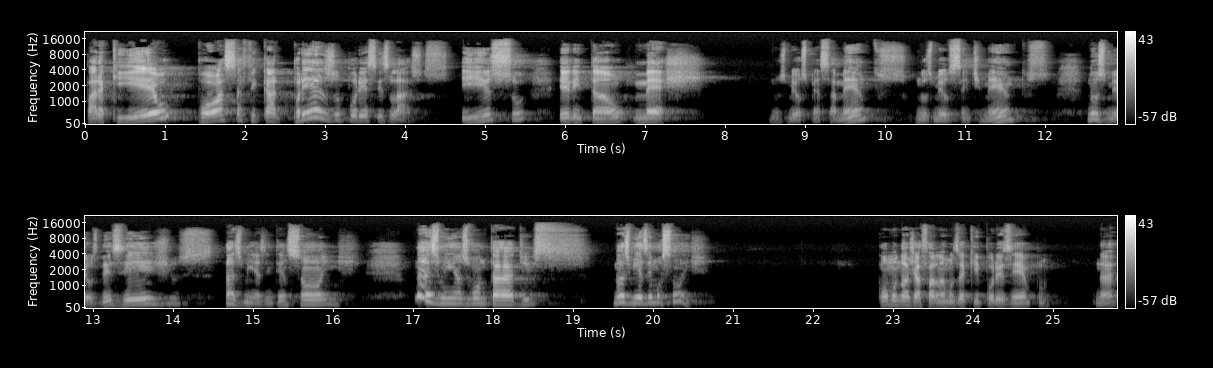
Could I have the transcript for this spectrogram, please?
para que eu possa ficar preso por esses laços. E isso ele então mexe nos meus pensamentos, nos meus sentimentos, nos meus desejos, nas minhas intenções, nas minhas vontades, nas minhas emoções. Como nós já falamos aqui, por exemplo, né,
